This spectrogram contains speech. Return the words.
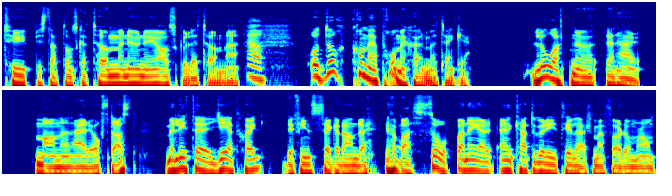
typiskt att de ska tömma nu när jag skulle tömma. Ja. Och då kommer jag på mig själv att tänka, låt nu den här mannen är det oftast, med lite getskägg. Det finns säkert andra. Jag bara sopar ner en kategori till här som jag fördomar om.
